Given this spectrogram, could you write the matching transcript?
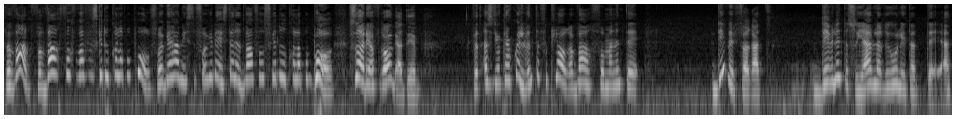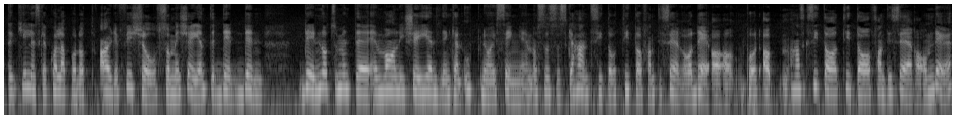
För varför, varför, varför ska du kolla på porr? Fråga han fråga det istället, varför ska du kolla på porr? Så hade jag frågat typ. För att alltså jag kan själv inte förklara varför man inte, det är väl för att det är väl inte så jävla roligt att, att en kille ska kolla på något artificial som en tjej inte, den, den, det är något som inte en vanlig tjej egentligen kan uppnå i sängen och så, så ska han sitta och titta och fantisera och det, och, på, och, han ska sitta och titta och fantisera om det.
